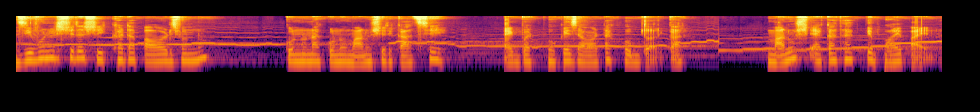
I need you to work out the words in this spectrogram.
জীবনের সেটা শিক্ষাটা পাওয়ার জন্য কোনো না কোনো মানুষের কাছে একবার ঠকে যাওয়াটা খুব দরকার। মানুষ একা থাকতে ভয় পায় না।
